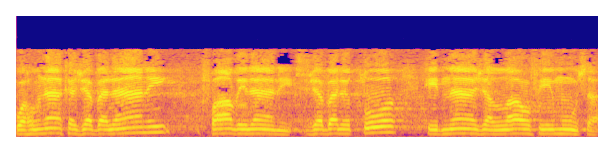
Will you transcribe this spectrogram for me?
وهناك جبلان فاضلان جبل الطور إذ ناجى الله في موسى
